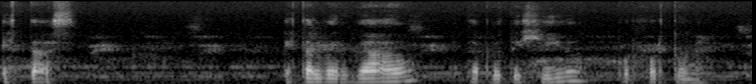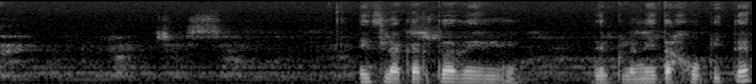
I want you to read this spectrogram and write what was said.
estás, está albergado, está protegido por fortuna. Es la carta del, del planeta Júpiter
